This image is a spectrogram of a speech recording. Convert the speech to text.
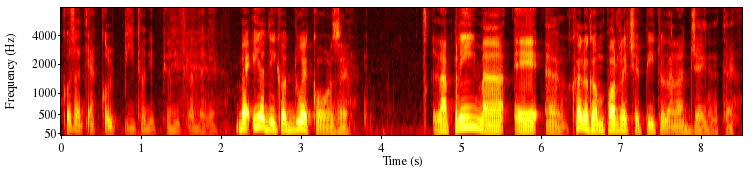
cosa ti ha colpito di più di Fra Daniele? Beh, io dico due cose. La prima è eh, quello che ho un po' recepito dalla gente.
